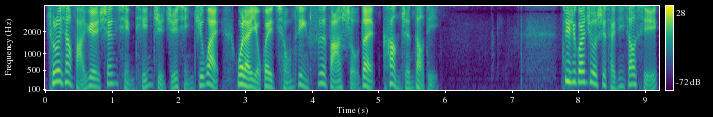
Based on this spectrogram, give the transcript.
除了向法院申请停止执行之外，未来也会穷尽司法手段抗争到底。继续关注的是财经消息，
